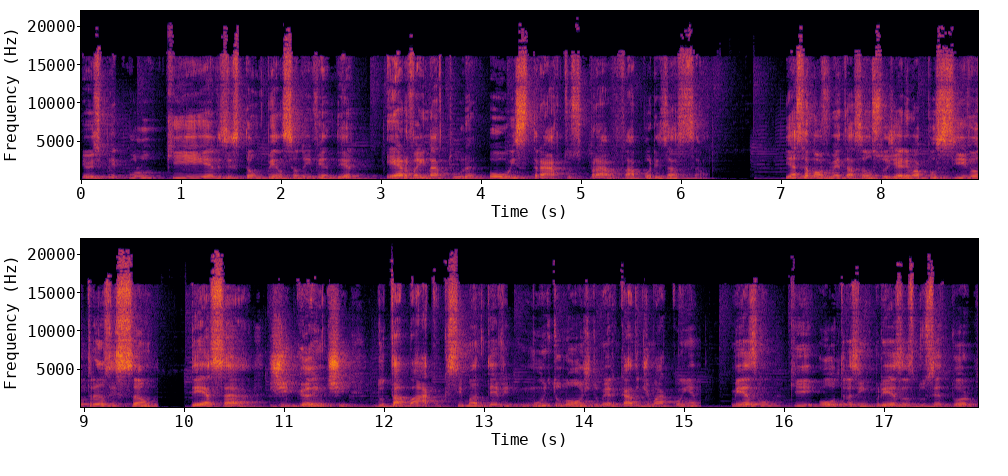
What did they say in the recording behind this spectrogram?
Eu especulo que eles estão pensando em vender erva in natura ou extratos para vaporização. E essa movimentação sugere uma possível transição dessa gigante do tabaco que se manteve muito longe do mercado de maconha, mesmo que outras empresas do setor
